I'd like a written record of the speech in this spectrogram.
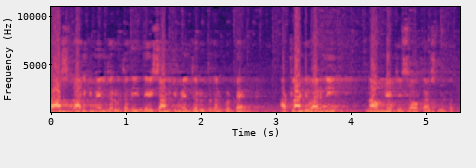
రాష్ట్రానికి మేలు జరుగుతుంది దేశానికి మేలు జరుగుతుంది అనుకుంటే అట్లాంటి వారిని నామినేట్ చేసే అవకాశం ఉంటుంది.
